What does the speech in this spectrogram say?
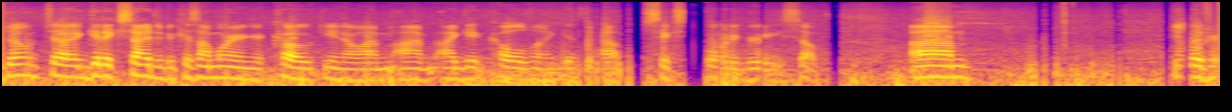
don't uh, get excited because I'm wearing a coat. You know, I'm, I'm I get cold when it gets about 64 degrees. So, um, you live here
